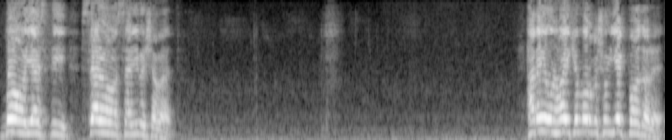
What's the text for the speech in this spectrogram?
بایستی سراسری بشود. همه اونهایی که مرغشون یک پا داره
